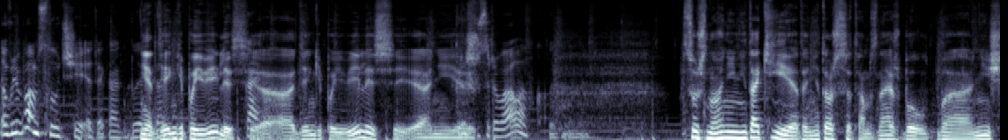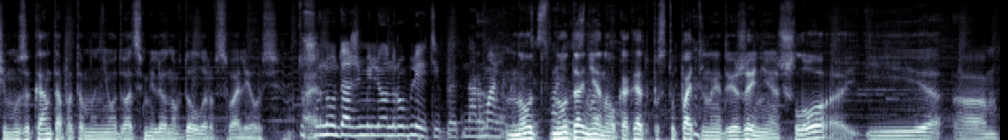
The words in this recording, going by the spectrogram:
Но в любом случае это как бы Нет, деньги появились. Кайф. а, Деньги появились, и они... крышу срывало в какой-то момент. Слушай, ну они не такие. Это не то, что там, знаешь, был а, нищий музыкант, а потом на него 20 миллионов долларов свалилось. Слушай, А, ну даже миллион рублей, типа, это нормально. Ну, ну да, не, ну какое-то поступательное движение шло, и... ам,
